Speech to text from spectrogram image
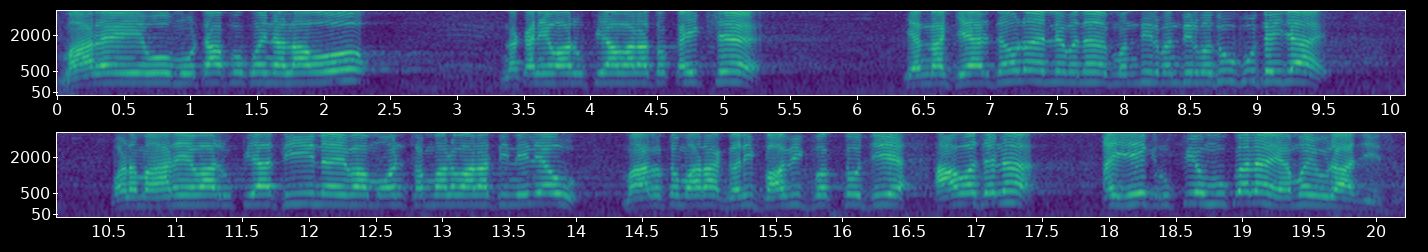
મારે એવો મોટાપો કોઈ ના લાવો. નકર એવા રૂપિયા વાળા તો કંઈક છે. એમના ઘેર જાઉં ને એટલે બધા મંદિર મંદિર બધું ઊભું થઈ જાય. પણ મારે એવા રૂપિયાથી ને એવા મોન સંભાળવાળાથી વાળાથી નહીં લેવું. મારે તો મારા ગરીબ ભાવિક ભક્તો જે આવે છે ને એક રૂપિયો મૂકે ને એમાં હું રાજી છું.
